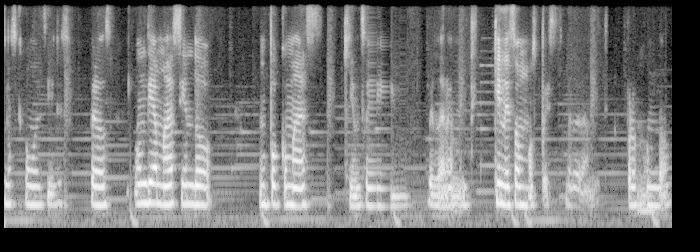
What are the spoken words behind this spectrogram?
No sé cómo decir eso, pero un día más siendo un poco más quién soy verdaderamente. Quiénes somos, pues, verdaderamente. Profundo.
